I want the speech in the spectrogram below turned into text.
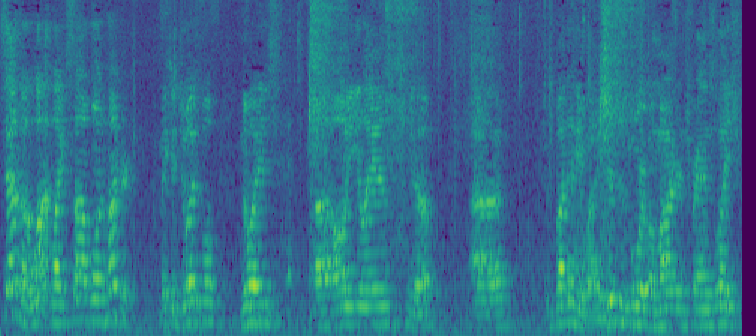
sounds a lot like Psalm 100. Make a joyful noise, uh, all ye lands, you know. Uh, but anyway, this is more of a modern translation.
